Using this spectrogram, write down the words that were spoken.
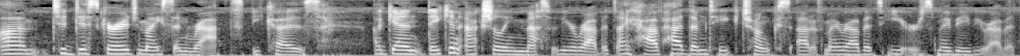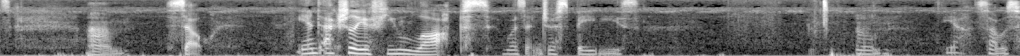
um, to discourage mice and rats because again, they can actually mess with your rabbits. I have had them take chunks out of my rabbits' ears, my baby rabbits. Um, so, and actually a few lops. It wasn't just babies. Um, yeah, so that was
